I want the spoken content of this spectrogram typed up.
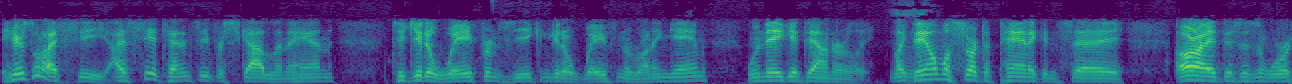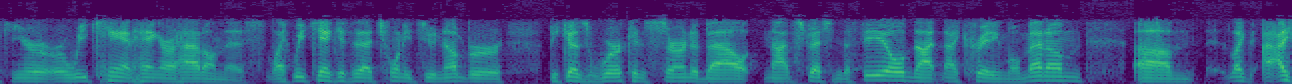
here's what I see. I see a tendency for Scott Linehan to get away from Zeke and get away from the running game when they get down early. Like mm-hmm. they almost start to panic and say, "All right, this isn't working," or, or "We can't hang our hat on this." Like we can't get to that 22 number because we're concerned about not stretching the field, not not creating momentum. Um, like I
